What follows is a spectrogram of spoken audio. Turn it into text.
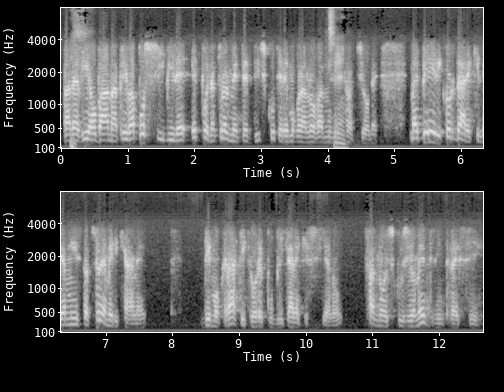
vada via Obama prima possibile e poi naturalmente discuteremo con la nuova amministrazione. Sì. Ma è bene ricordare che le amministrazioni americane, democratiche o repubblicane che siano, fanno esclusivamente gli interessi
